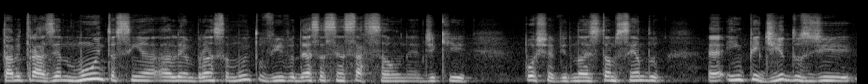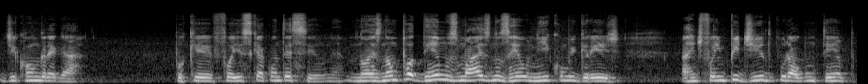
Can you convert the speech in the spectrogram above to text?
tá me trazendo muito assim a, a, lembrança muito viva dessa sensação, né, de que, poxa vida, nós estamos sendo é, impedidos de, de congregar, porque foi isso que aconteceu, né? Nós não podemos mais nos reunir como igreja. A gente foi impedido por algum tempo,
